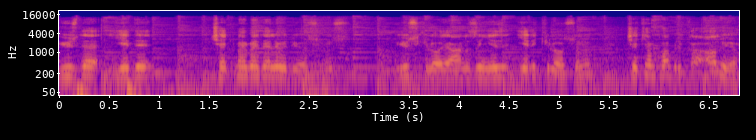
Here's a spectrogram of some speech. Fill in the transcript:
yüzde yedi çekme bedeli ödüyorsunuz. 100 kilo yağınızın 7 kilosunu çeken fabrika alıyor.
